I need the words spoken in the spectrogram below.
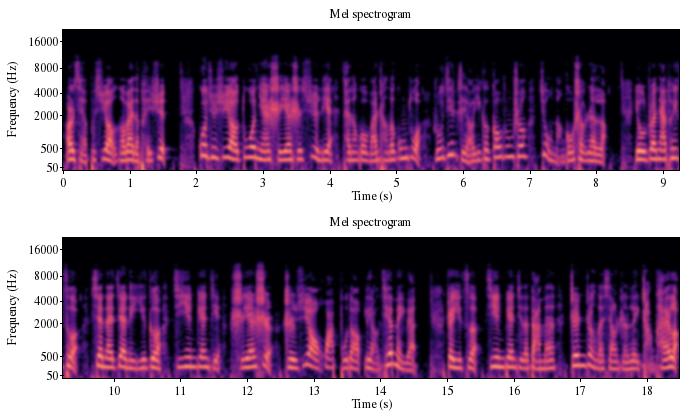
而且不需要额外的培训，过去需要多年实验室训练才能够完成的工作，如今只要一个高中生就能够胜任了。有专家推测，现在建立一个基因编辑实验室只需要花不到两千美元。这一次，基因编辑的大门真正的向人类敞开了。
